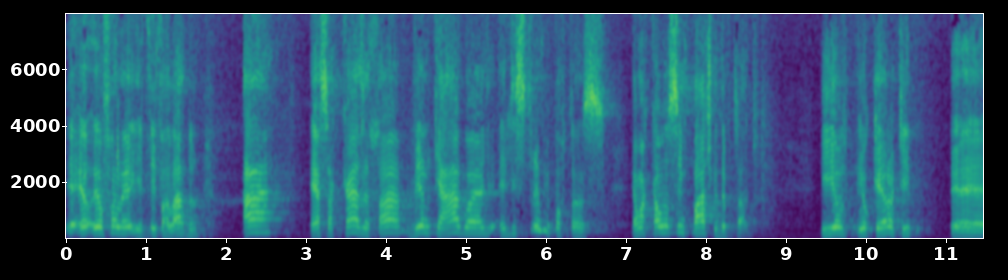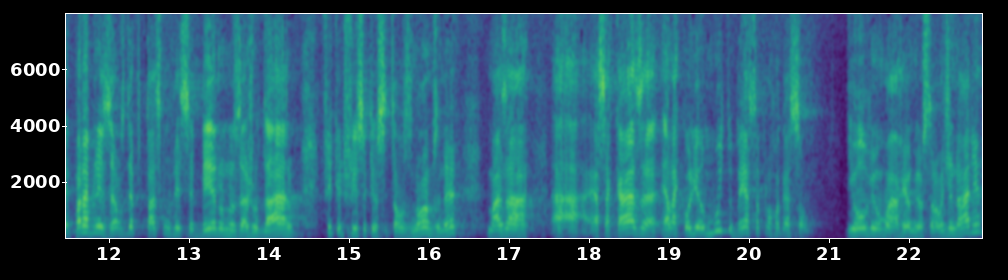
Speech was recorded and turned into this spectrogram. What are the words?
Eu, eu falei, e tenho falado, a, essa casa está vendo que a água é, é de extrema importância. É uma causa simpática, deputado. E eu, eu quero aqui é, parabenizar os deputados que nos receberam, nos ajudaram. Fica difícil aqui eu citar os nomes, né? mas a, a, essa casa ela acolheu muito bem essa prorrogação. E houve uma reunião extraordinária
